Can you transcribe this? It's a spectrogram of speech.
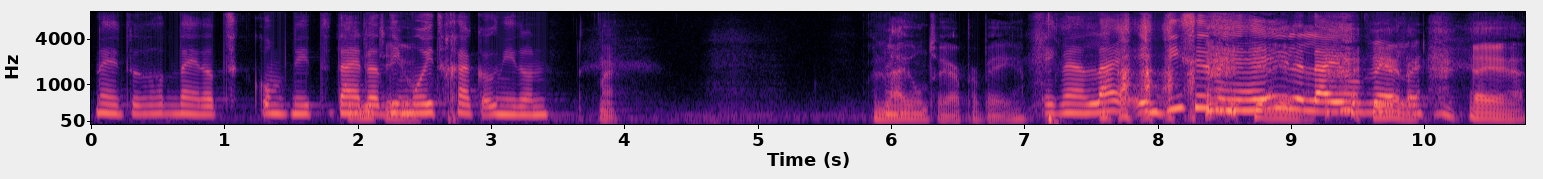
Nee, dat, nee, dat komt niet. Nee, niet dat, die moeite ga ik ook niet doen. Een lui ontwerper ben je. Ik ben een lui, in die zin ben je een hele lui ontwerper. Ja, ja, ja.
